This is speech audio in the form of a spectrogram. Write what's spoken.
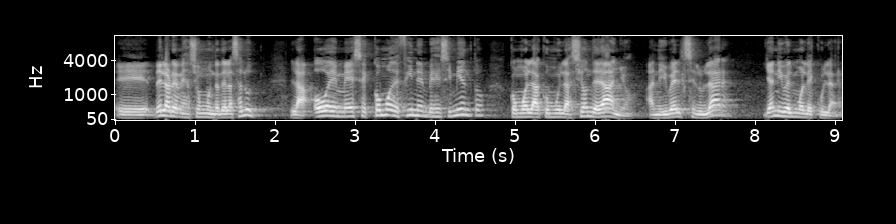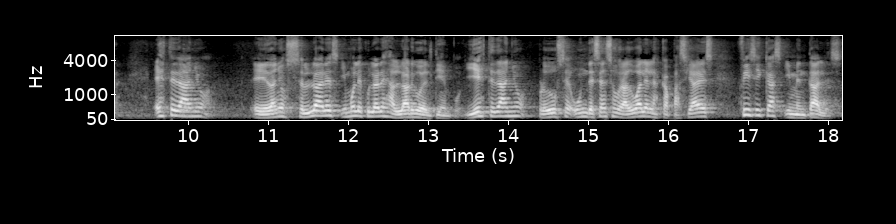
eh, de la Organización Mundial de la Salud, la OMS, cómo define envejecimiento como la acumulación de daño a nivel celular y a nivel molecular. Este daño, eh, daños celulares y moleculares a lo largo del tiempo. Y este daño produce un descenso gradual en las capacidades físicas y mentales.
